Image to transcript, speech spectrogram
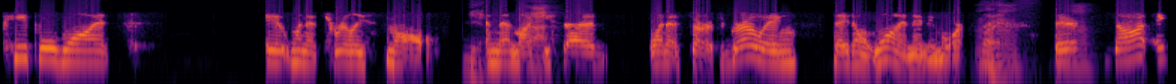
people want it when it's really small. Yeah. And then, like you said, when it starts growing, they don't want it anymore. Right. There's Mhm. not a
